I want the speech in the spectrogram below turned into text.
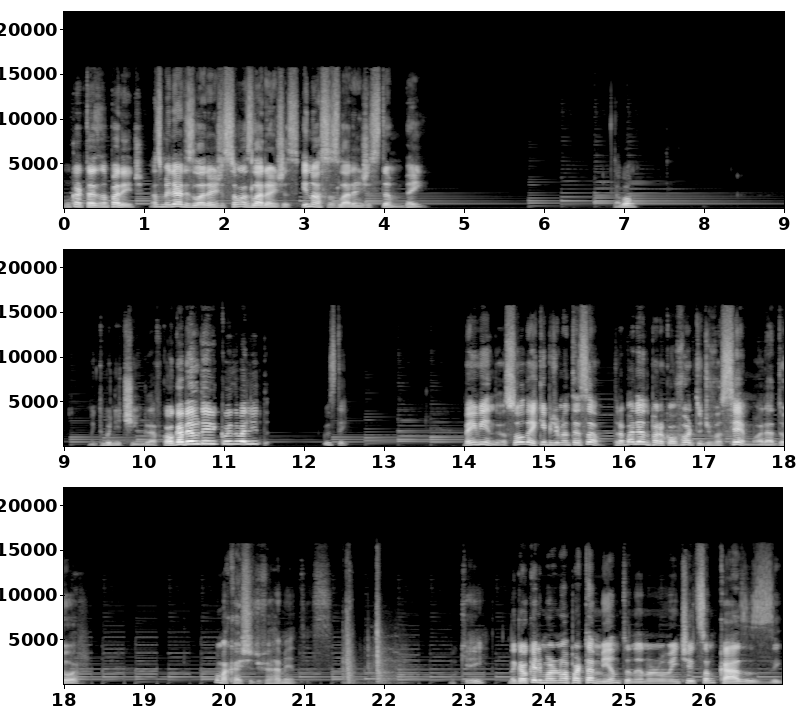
Um cartaz na parede. As melhores laranjas são as laranjas, e nossas laranjas também. Tá bom? Muito bonitinho o gráfico. Olha o cabelo dele, coisa malita. Gostei. Bem-vindo, eu sou da equipe de manutenção, trabalhando para o conforto de você, morador. Uma caixa de ferramentas. Ok. Legal que ele mora num apartamento, né? Normalmente são casas e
